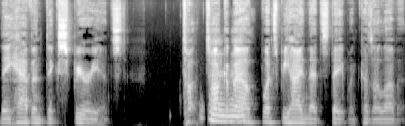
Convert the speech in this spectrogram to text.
they haven't experienced. Talk, talk mm-hmm. about what's behind that statement because I love it.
